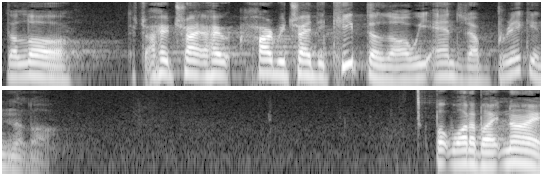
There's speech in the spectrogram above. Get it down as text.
the law, how, try, how hard we tried to keep the law, we ended up breaking the law. But what about now?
